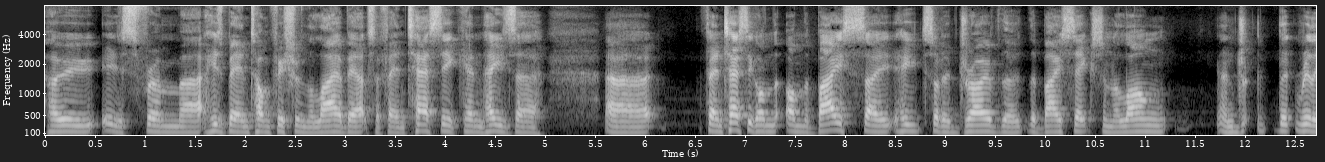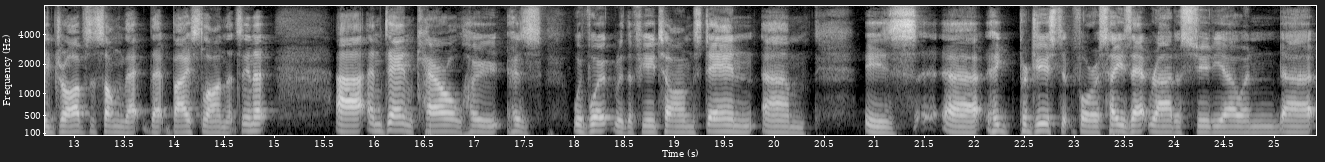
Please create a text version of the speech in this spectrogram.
who is from uh, his band Tom Fisher and the Layabouts are fantastic, and he's uh, uh, fantastic on the, on the bass. So he sort of drove the, the bass section along, and dr- that really drives the song that that bass line that's in it. Uh, and Dan Carroll, who has we've worked with a few times. Dan um, is uh, he produced it for us. He's at Rada Studio, and uh,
